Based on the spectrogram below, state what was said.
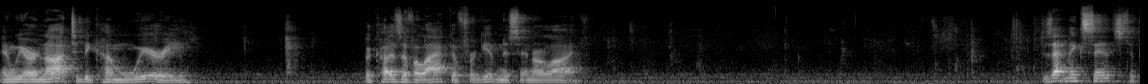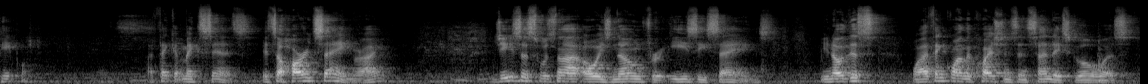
And we are not to become weary because of a lack of forgiveness in our life. Does that make sense to people? I think it makes sense. It's a hard saying, right? Jesus was not always known for easy sayings. You know, this, well, I think one of the questions in Sunday school was,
